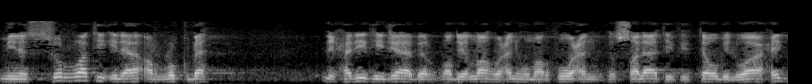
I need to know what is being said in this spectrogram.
من السرة إلى الركبة. لحديث جابر رضي الله عنه مرفوعا في الصلاة في الثوب الواحد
